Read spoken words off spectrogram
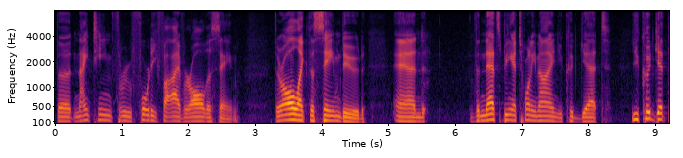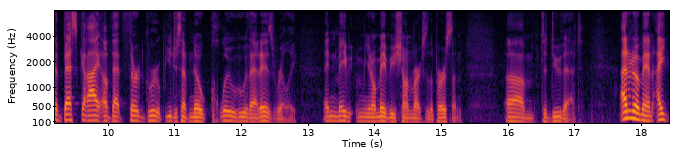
the 19 through 45 are all the same. They're all like the same dude. And the Nets being at 29, you could get you could get the best guy of that third group. You just have no clue who that is really. And maybe you know maybe Sean Marks is the person um, to do that. I don't know, man. I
